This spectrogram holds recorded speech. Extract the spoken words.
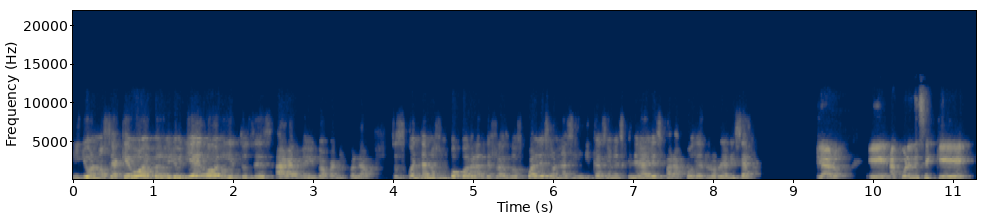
y yo no sé a qué voy, pero yo llego y entonces háganme mi papá Nicolau. Entonces, cuéntanos un poco a grandes rasgos cuáles son las indicaciones generales para poderlo realizar. Claro, eh, acuérdense que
